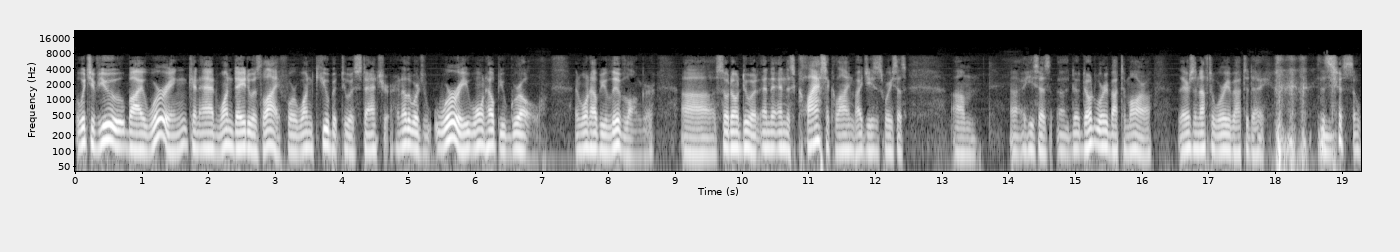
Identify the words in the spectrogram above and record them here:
Which of you, by worrying, can add one day to his life or one cubit to his stature? In other words, worry won't help you grow and won't help you live longer. Uh, so don't do it. And and this classic line by Jesus where he says, um, uh, he says, uh, don't worry about tomorrow. There's enough to worry about today. it's just so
